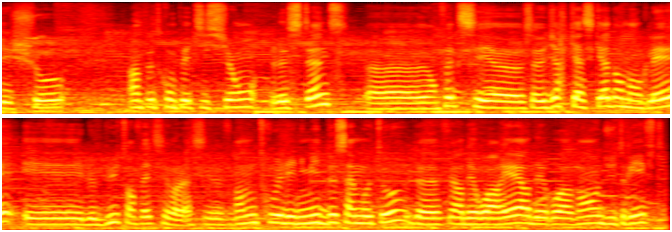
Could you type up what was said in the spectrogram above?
des shows, un peu de compétition, le stunt. Euh, en fait euh, ça veut dire cascade en anglais et le but en fait c'est voilà, vraiment de trouver les limites de sa moto, de faire des roues arrière, des roues avant, du drift.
